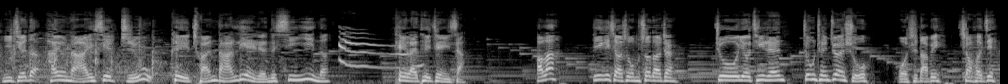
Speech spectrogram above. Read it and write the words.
你觉得还有哪一些植物可以传达恋人的心意呢？可以来推荐一下。好了，第一个小时我们说到这儿，祝有情人终成眷属。我是大兵，稍后见。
